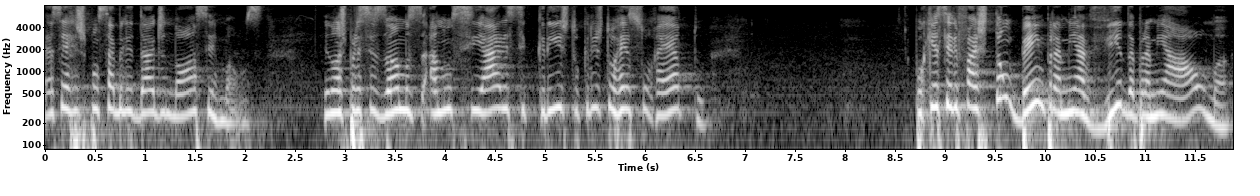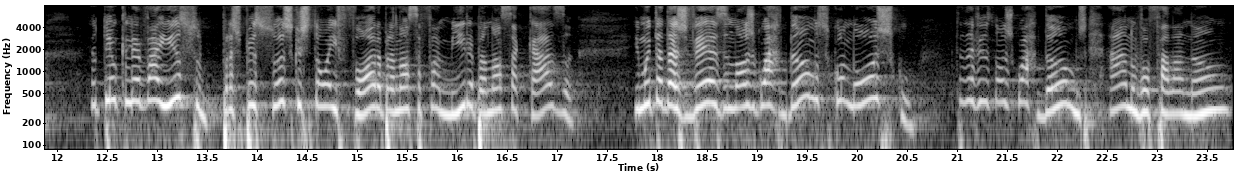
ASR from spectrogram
Essa é a responsabilidade nossa, irmãos. E nós precisamos anunciar esse Cristo, Cristo ressurreto. Porque se Ele faz tão bem para a minha vida, para a minha alma, eu tenho que levar isso para as pessoas que estão aí fora, para a nossa família, para a nossa casa. E muitas das vezes nós guardamos conosco. Muitas das vezes nós guardamos. Ah, não vou falar não.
